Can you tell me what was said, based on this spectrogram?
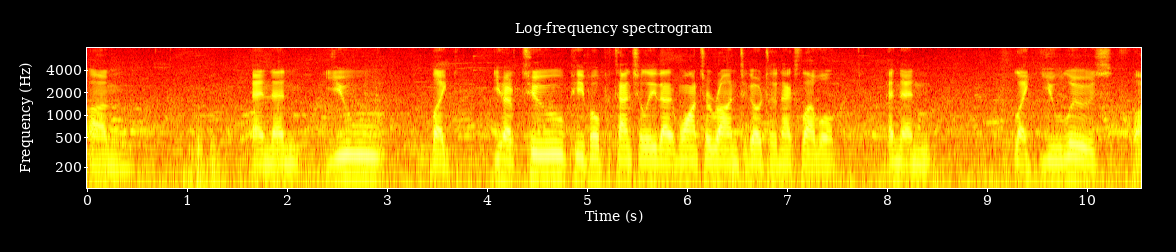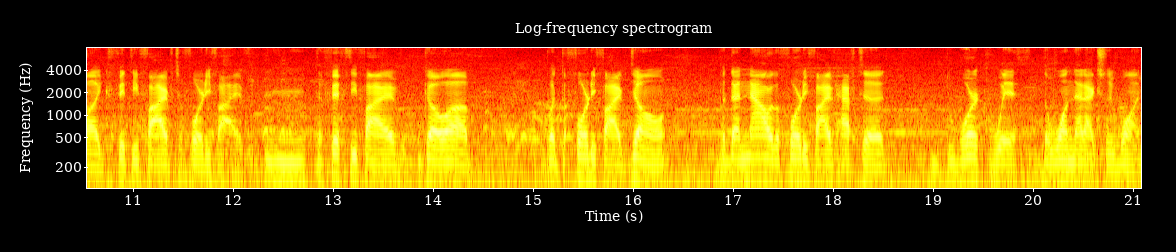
Um, and then you like you have two people potentially that want to run to go to the next level and then like you lose like 55 to 45 mm-hmm. the 55 go up but the 45 don't. But then now the 45 have to work with the one that actually won.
